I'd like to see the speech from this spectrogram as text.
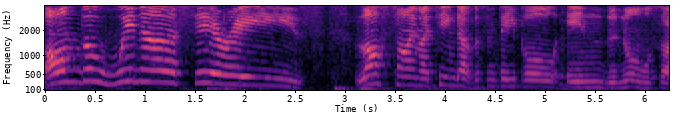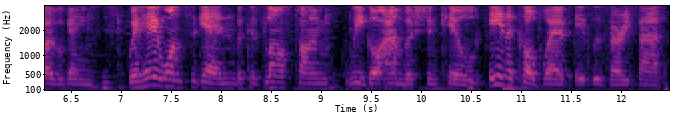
on the winner series. Last time I teamed up with some people in the normal survival games. We're here once again because last time we got ambushed and killed in a cobweb. It was very sad.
